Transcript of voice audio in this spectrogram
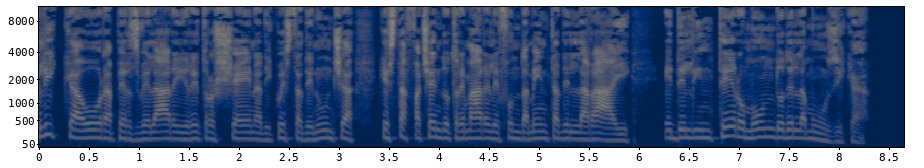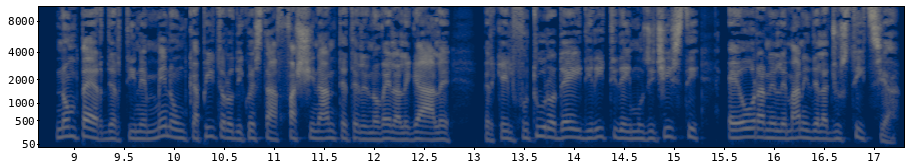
Clicca ora per svelare il retroscena di questa denuncia che sta facendo tremare le fondamenta della RAI e dell'intero mondo della musica. Non perderti nemmeno un capitolo di questa affascinante telenovela legale, perché il futuro dei diritti dei musicisti è ora nelle mani della giustizia.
